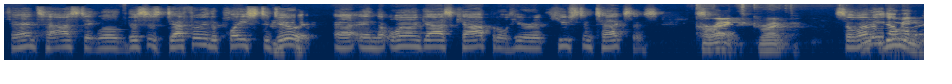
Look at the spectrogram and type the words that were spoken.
Fantastic. Well, this is definitely the place to do it uh, in the oil and gas capital here at Houston, Texas. Correct. So, correct. So let we're me uh,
